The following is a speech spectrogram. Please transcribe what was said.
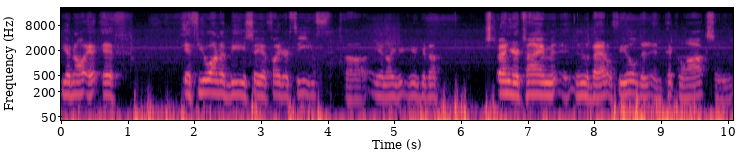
you know, if if you want to be, say, a fighter thief, uh, you know, you're, you're gonna spend your time in the battlefield and, and picking locks and,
